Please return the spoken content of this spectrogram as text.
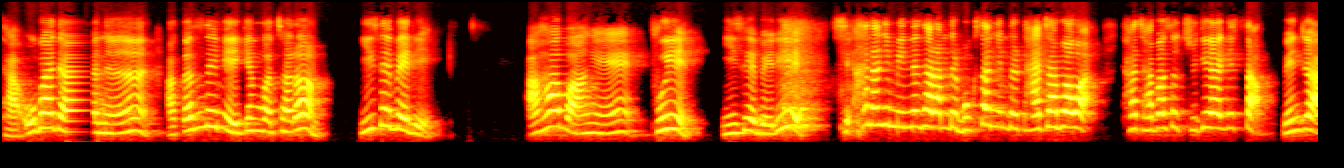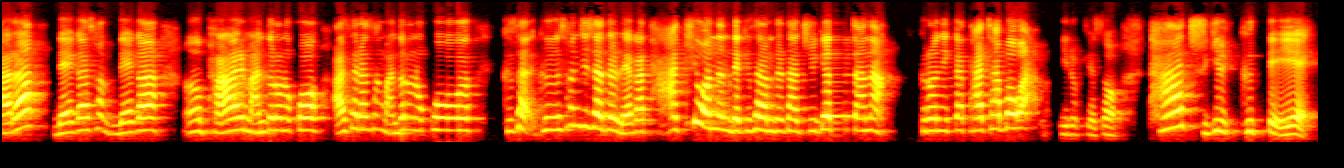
자, 오바댜는 아까 선생님이 얘기한 것처럼 이세벨이 아합 왕의 부인 이세벨이 하나님 믿는 사람들 목사님들 다 잡아와 다 잡아서 죽여야겠어. 왠지 알아? 내가 선, 내가 어, 바알 만들어 놓고 아세라상 만들어 놓고 그, 사, 그 선지자들 내가 다 키웠는데 그 사람들 다 죽였잖아. 그러니까 다 잡아와 이렇게 해서 다 죽일 그때에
